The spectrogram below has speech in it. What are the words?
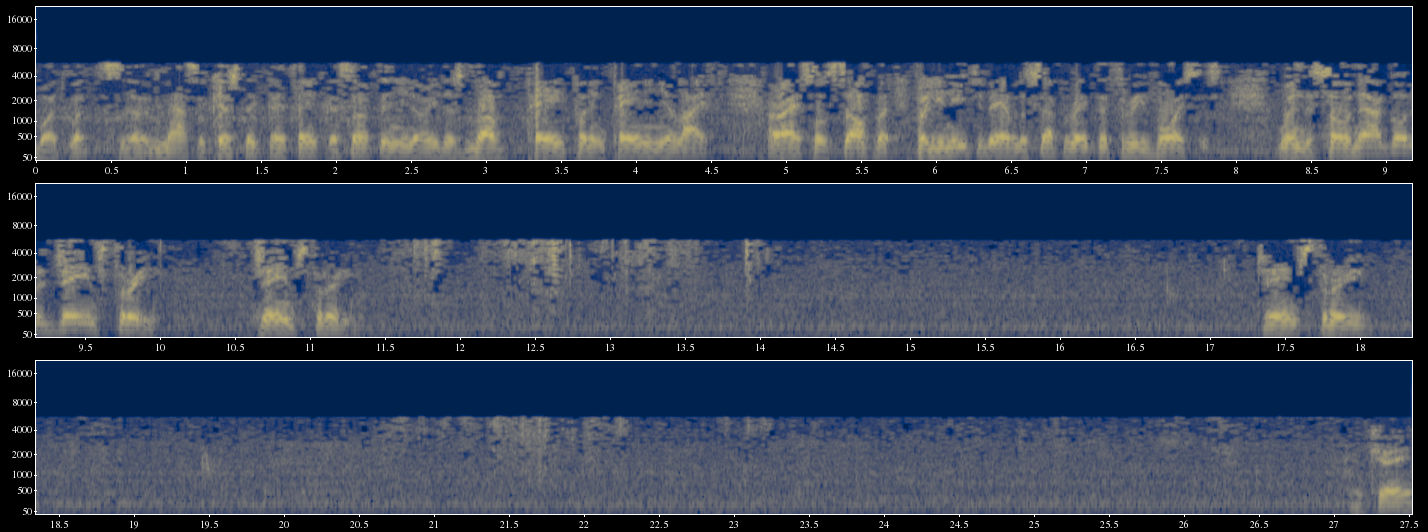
what what's uh, masochistic, I think, or something. You know, you just love pain, putting pain in your life. All right, so self, but but you need to be able to separate the three voices. When the, so now go to James three, James three. James 3. Okay,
